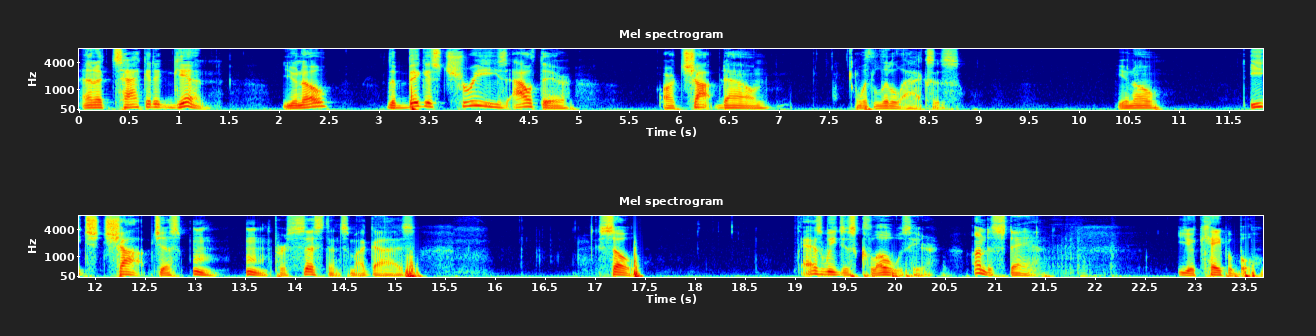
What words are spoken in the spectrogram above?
and attack it again. You know, the biggest trees out there are chopped down with little axes. You know, each chop just, mm, mm, persistence, my guys. So, as we just close here, understand you're capable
